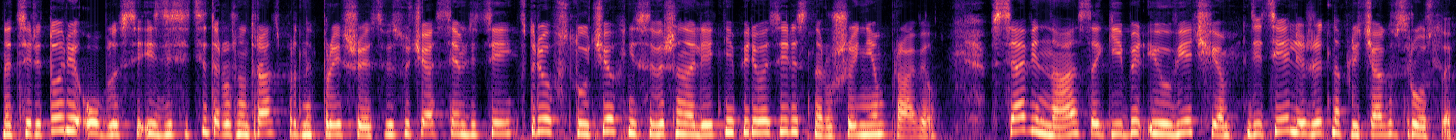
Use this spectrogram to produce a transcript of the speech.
На территории области из 10 дорожно-транспортных происшествий с участием детей в трех случаях несовершеннолетние перевозили с нарушением правил. Вся вина за гибель и увечья детей лежит на плечах взрослых.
